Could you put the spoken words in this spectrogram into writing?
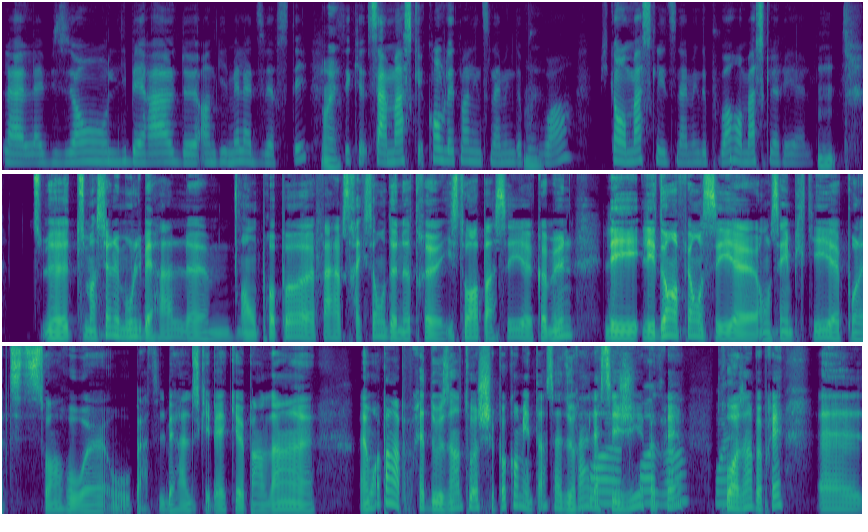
la, la vision libérale de entre guillemets la diversité, Ouais. c'est que ça masque complètement les dynamiques de pouvoir. Puis quand on masque les dynamiques de pouvoir, on masque le réel. tu, euh, tu mentionnes le mot libéral. euh, on ne pourra pas euh, faire abstraction de notre euh, histoire passée euh, commune. Les, les deux, en fait, on s'est impliqués pour la petite histoire au, au Parti libéral du Québec pendant, ben, moi, pendant à peu près deux ans. Toi, je ne sais pas combien de temps ça a duré à la CJ, à peu près. ouais. Trois ans, à peu près. Euh,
